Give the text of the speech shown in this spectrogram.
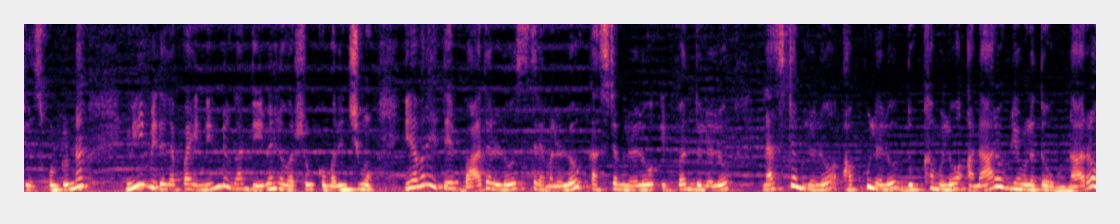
చేసుకుంటున్న నీ బిడ్డలపై నిండుగా దీవెనల వర్షం కుమరించుము. ఎవరైతే బాధలలో శ్రమలలో కష్టములలో ఇబ్బందులలో నష్టములలో అప్పులలో దుఃఖములో అనారోగ్యములతో ఉన్నారో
